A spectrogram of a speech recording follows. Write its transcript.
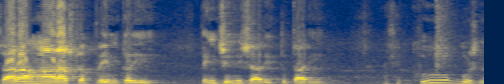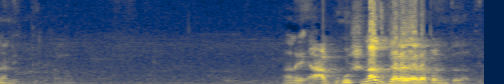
सारा महाराष्ट्र प्रेम करी त्यांची निशारी तुतारी अशा खूप घोषणा निघते आणि ह्या घोषणाच घराघरापर्यंत जातील.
